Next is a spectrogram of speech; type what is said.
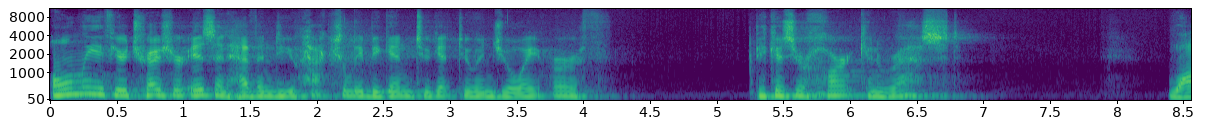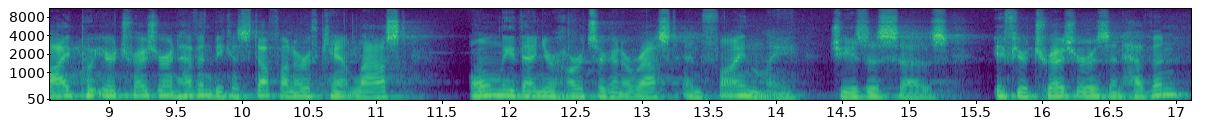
Only if your treasure is in heaven do you actually begin to get to enjoy earth, because your heart can rest. Why put your treasure in heaven? Because stuff on earth can't last. Only then your hearts are going to rest. And finally, Jesus says, if your treasure is in heaven,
